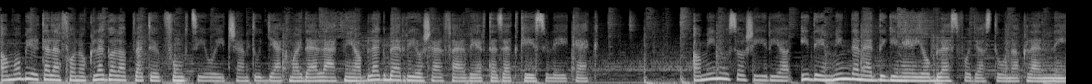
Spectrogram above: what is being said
A mobiltelefonok legalapvetőbb funkcióit sem tudják majd ellátni a BlackBerry-os elfelvértezett készülékek. A mínuszos írja, idén minden eddiginél jobb lesz fogyasztónak lenni.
